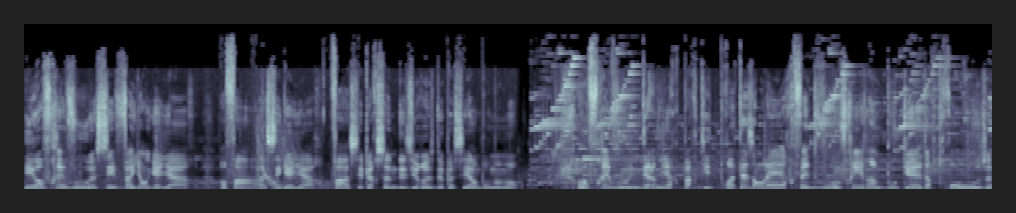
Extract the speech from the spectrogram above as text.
et offrez-vous à ces vaillants gaillards, enfin à ces gaillards, enfin à ces personnes désireuses de passer un bon moment. Offrez-vous une dernière partie de prothèse en l'air, faites-vous offrir un bouquet d'arthrose,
